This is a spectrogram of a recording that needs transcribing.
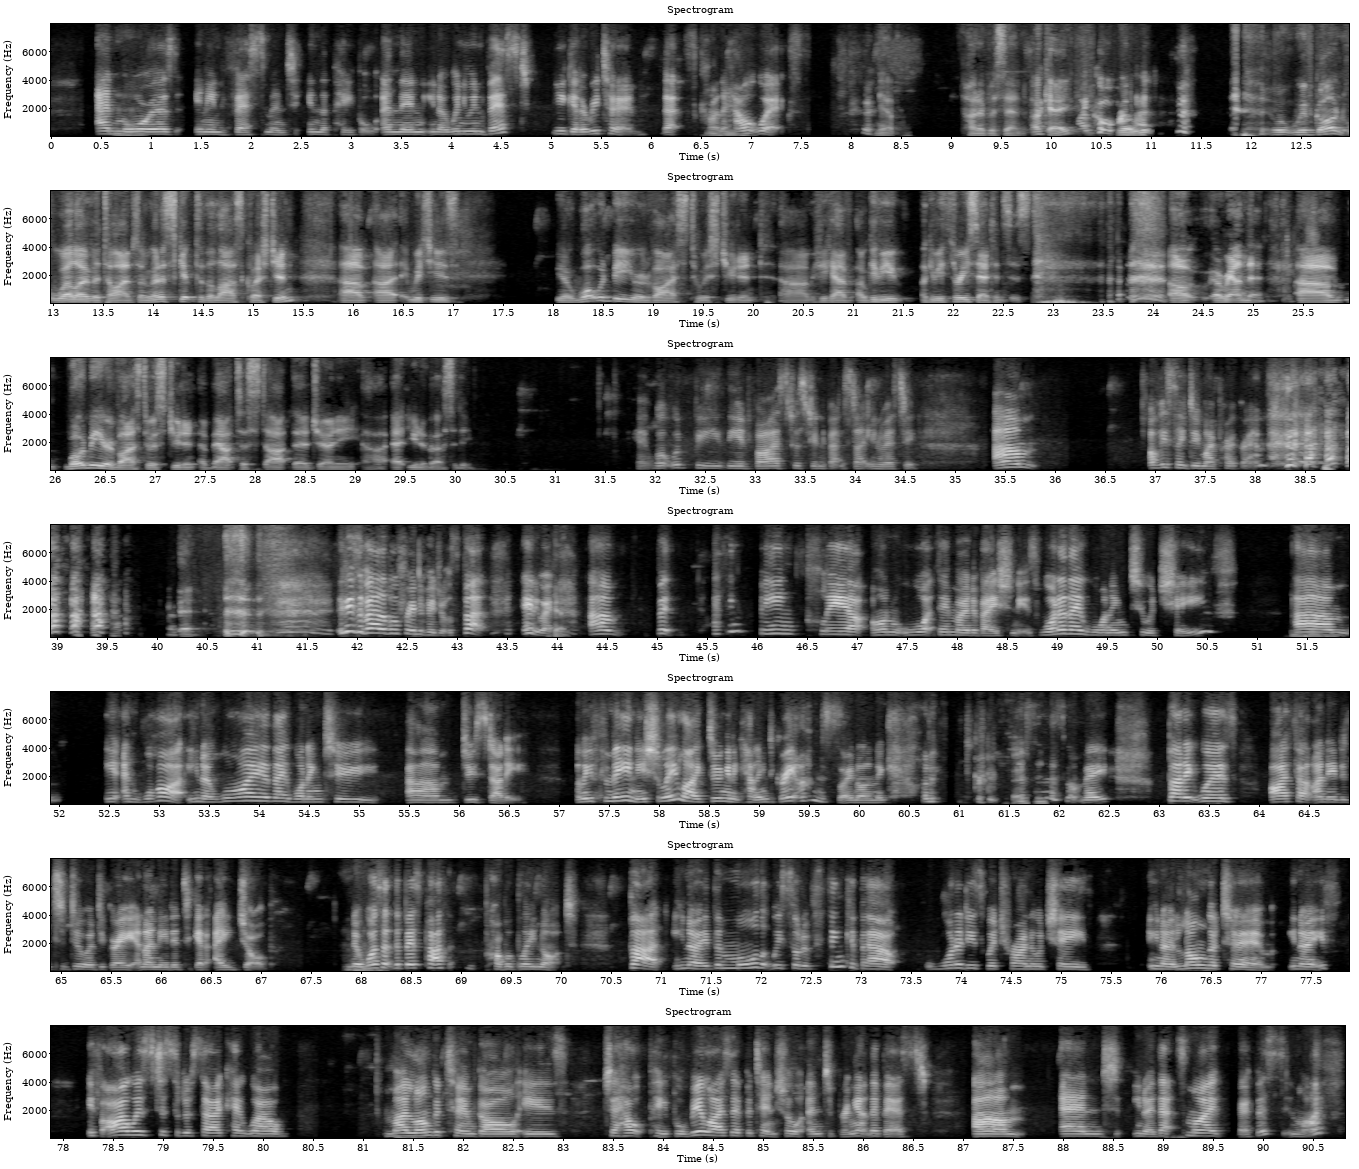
and mm-hmm. more as an investment in the people. And then, you know, when you invest, you get a return. That's kind of mm-hmm. how it works. yep. 100%. Okay. Well, We've gone well over time, so I'm going to skip to the last question, uh, uh, which is, you know, what would be your advice to a student? Um, if you have, I'll give you, I'll give you three sentences uh, around there. Um, what would be your advice to a student about to start their journey uh, at university? Okay, what would be the advice to a student about to start university? Um, obviously, do my program. okay. it is available for individuals. But anyway, okay. um, but I think being clear on what their motivation is, what are they wanting to achieve, mm-hmm. um, and why? You know, why are they wanting to um, do study? I mean, for me initially, like doing an accounting degree, I'm so not an accounting degree person. Mm-hmm. That's not me. But it was I felt I needed to do a degree and I needed to get a job. You know, mm-hmm. was it the best path? Probably not. But, you know, the more that we sort of think about what it is we're trying to achieve, you know, longer term, you know, if if I was to sort of say, okay, well, my longer term goal is to help people realize their potential and to bring out their best. Um, and, you know, that's my purpose in life.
